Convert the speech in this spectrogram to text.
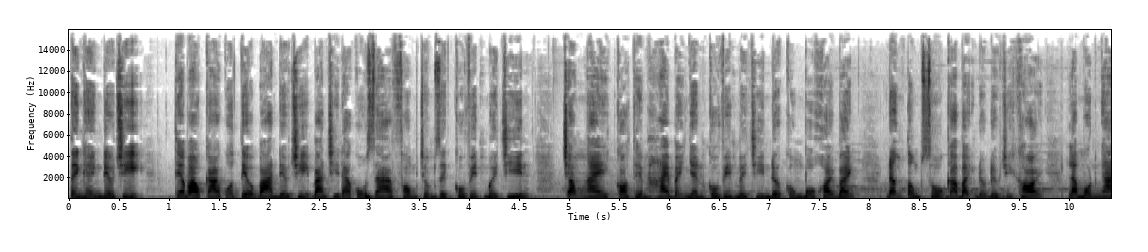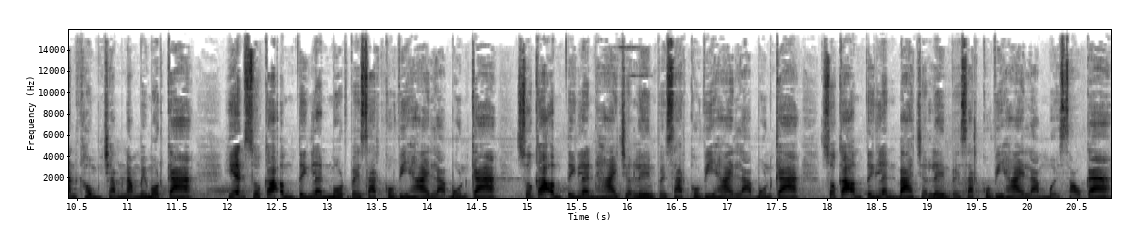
Tình hình điều trị, theo báo cáo của Tiểu ban Điều trị Ban Chỉ đạo Quốc gia phòng chống dịch COVID-19, trong ngày có thêm 2 bệnh nhân COVID-19 được công bố khỏi bệnh, nâng tổng số ca bệnh được điều trị khỏi là 1.051 ca. Hiện số ca âm tính lần 1 với SARS-CoV-2 là 4 ca, số ca âm tính lần 2 trở lên với SARS-CoV-2 là 4 ca, số ca âm tính lần 3 trở lên với SARS-CoV-2 là 16 ca.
